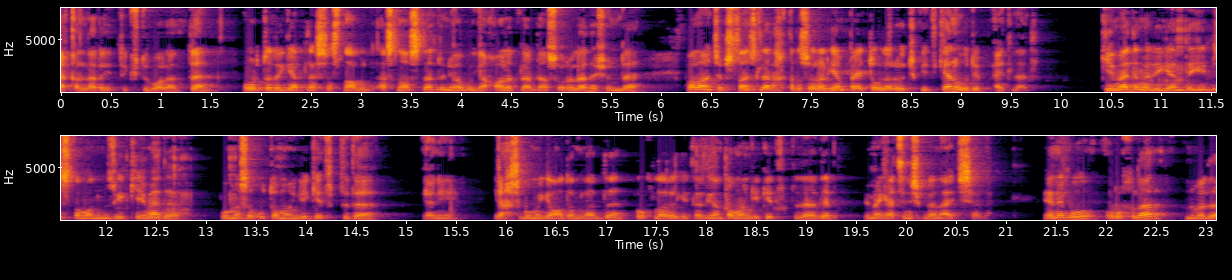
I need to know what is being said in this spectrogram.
yaqinlari yerda kutib oladida o'rtada gaplashish asnosida dunyo bo'lgan holatlardan so'raladi shunda falonchi pistonchilar haqida so'ralgan paytda ular o'tib ketgan u deb aytiladi. Kelmadimi deganda e biz tomonimizga kelmadi bo'lmasa u tomonga ketibdida ya'ni yaxshi bo'lmagan odamlarni ruhlari ketadigan tomonga ketibdida deb demak achinish bilan aytishadi. Ya'ni bu ruhlar nimada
